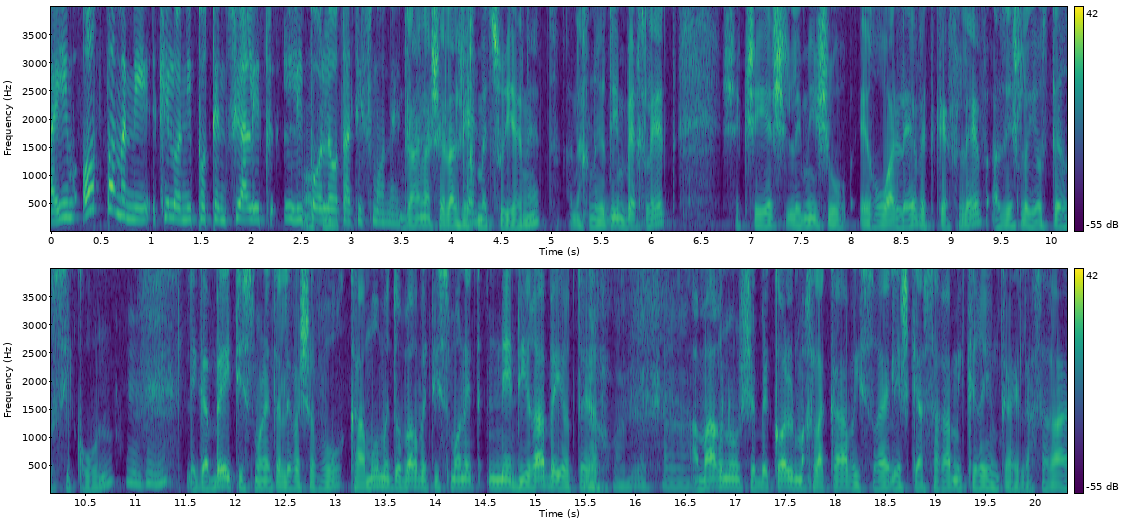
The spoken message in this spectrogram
האם עוד פעם אני, כאילו, אני פוטנציאלית ליפול אוקיי. לאותה תסמונת? דנה, השאלה שלך כן. מצוינת. אנחנו יודעים בהחלט שכשיש למישהו אירוע לב, התקף לב, אז יש לו יותר סיכון. לגבי תסמונת הלב השבור, כאמור מדובר בתסמונת נדירה ביותר. נכון, אפשר... אמרנו שבכל מחלקה בישראל יש כעשרה מקרים כאלה, עשרה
